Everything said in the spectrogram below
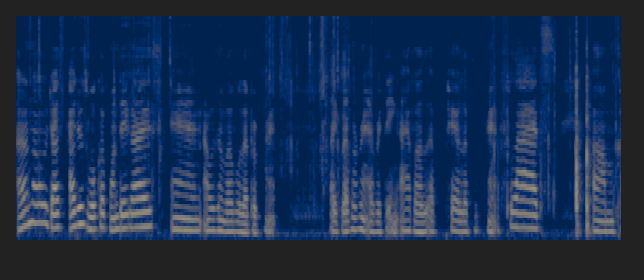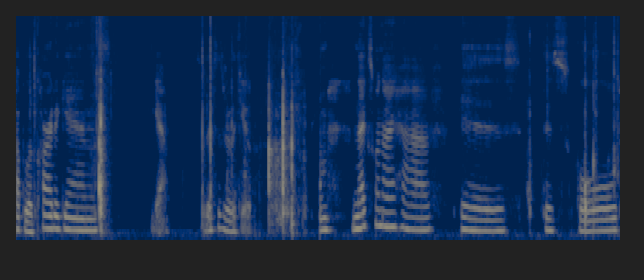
I don't know, just I just woke up one day, guys, and I was in love with leopard print. Like leopard print everything. I have a, a pair of leopard print flats, a um, couple of cardigans. Yeah, so this is really cute. Um, next one I have is this gold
